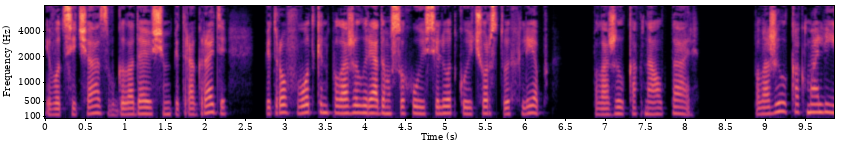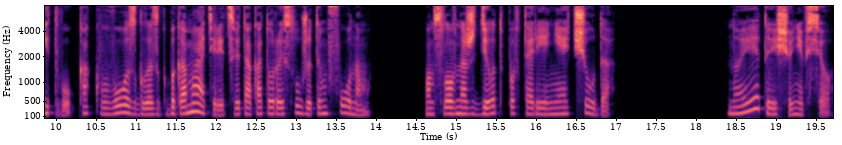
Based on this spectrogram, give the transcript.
И вот сейчас, в голодающем Петрограде, Петров-Водкин положил рядом сухую селедку и черствый хлеб, положил как на алтарь, положил как молитву, как возглас к Богоматери, цвета которой служат им фоном. Он словно ждет повторения чуда. Но и это еще не все.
